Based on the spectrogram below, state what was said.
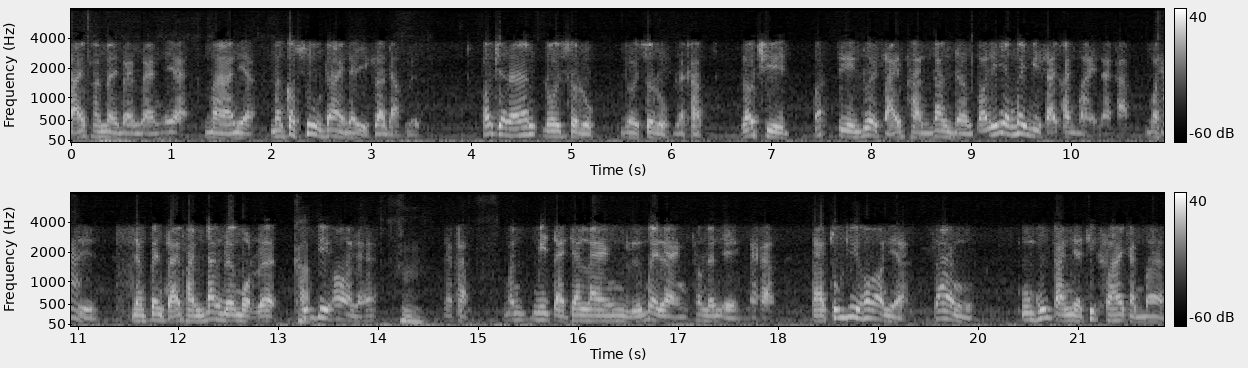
สายพันธุ์ใหม่แบบๆเนี่ยมาเนี่ยมันก็สู้ได้ในอีกระดับหนึ่ง เพราะฉะนั้นโดยสรุปโดยสรุปนะครับ เราฉีดวัคซีนด้วยสายพันธุ์ดั้งเดิม ตอนนี้ยังไม่มีสายพันธุ์ใหม่นะครับ วัคซีนยังเป็นสายพันธุ์ดั้งเดิมหมดเลยครับทุกยี่ห้อนะฮะอืมนะครับ มันมีแต่จะแรงหรือไม่แรงเท่านั้นเองนะครับ แต่ทุกยี่ห้อเนี่ยสร้างภูมิคุ้มกันเนี่ยที่คล้ายกันมาก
